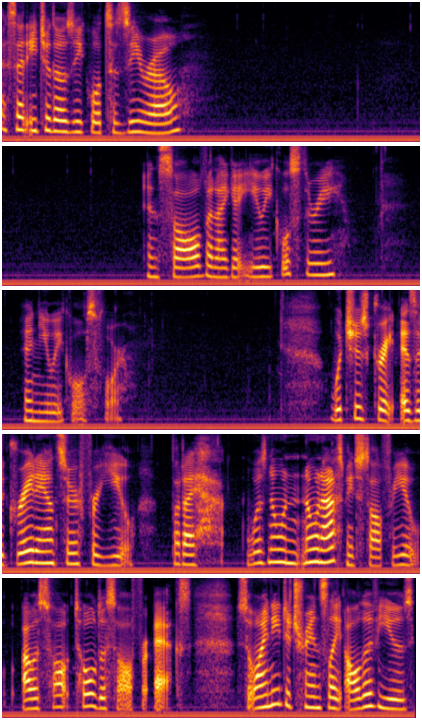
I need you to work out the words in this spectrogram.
I set each of those equal to 0 and solve and I get u equals 3 and u equals 4 which is great is a great answer for u but I was no one no one asked me to solve for u I was told to solve for x so I need to translate all the u's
